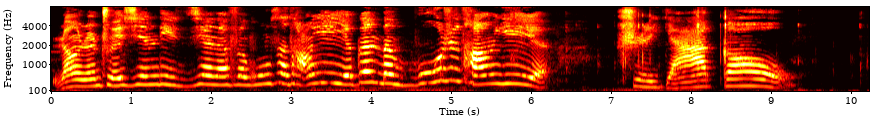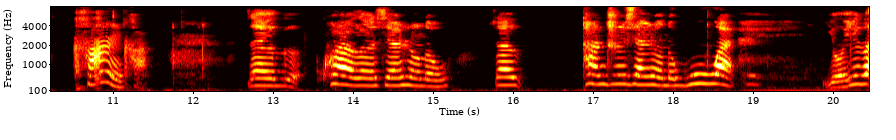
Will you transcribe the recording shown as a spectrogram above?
让人垂涎力见的粉红色糖衣也根本不是糖衣，是牙膏。看看，在个快乐先生的，在贪吃先生的屋外，有一个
